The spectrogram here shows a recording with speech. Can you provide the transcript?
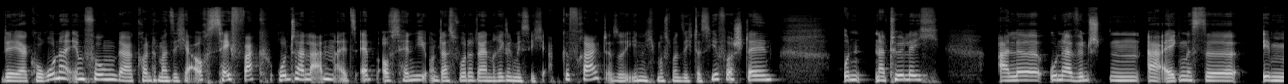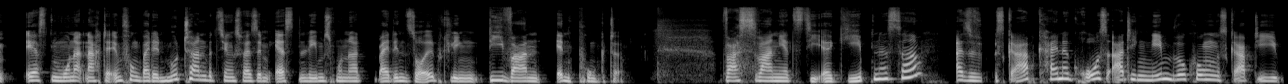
der Corona-Impfung. Da konnte man sich ja auch SafeVac runterladen als App aufs Handy und das wurde dann regelmäßig abgefragt. Also ähnlich muss man sich das hier vorstellen. Und natürlich alle unerwünschten Ereignisse im ersten Monat nach der Impfung bei den Muttern beziehungsweise im ersten Lebensmonat bei den Säuglingen, die waren Endpunkte. Was waren jetzt die Ergebnisse? Also es gab keine großartigen Nebenwirkungen. Es gab die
